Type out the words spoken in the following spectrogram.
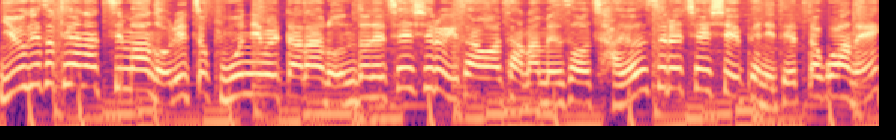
뉴욕에서 태어났지만 어릴 적 부모님을 따라 런던의 첼시로 이사와 자라면서 자연스레 첼시의 팬이 됐다고 하네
